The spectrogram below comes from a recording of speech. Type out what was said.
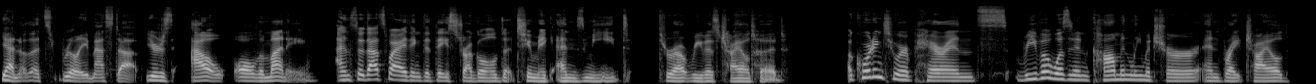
Yeah, no, that's really messed up. You're just out all the money. And so that's why I think that they struggled to make ends meet throughout Reeva's childhood. According to her parents, Reeva was an uncommonly mature and bright child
